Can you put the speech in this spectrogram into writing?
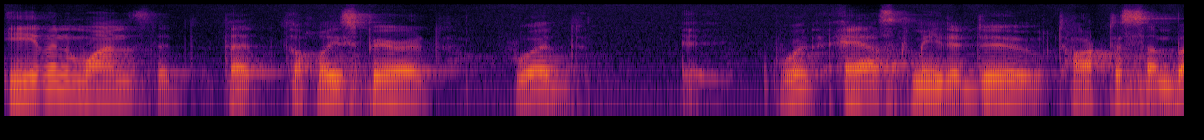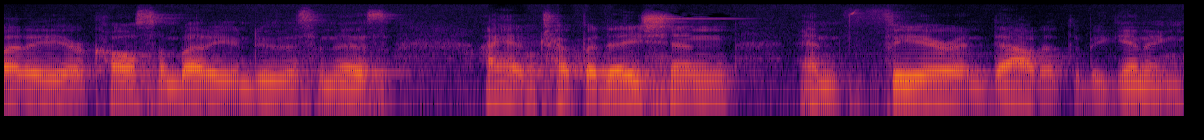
even ones that, that the Holy Spirit would would ask me to do, talk to somebody or call somebody and do this and this, I had trepidation and fear and doubt at the beginning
